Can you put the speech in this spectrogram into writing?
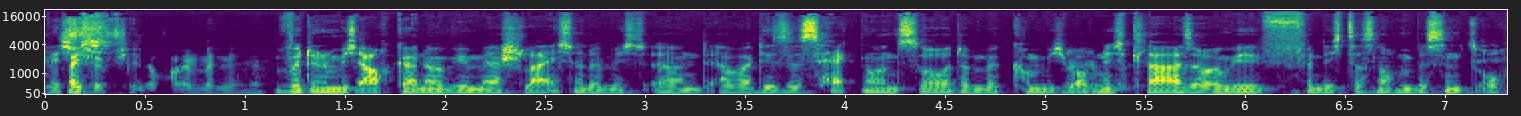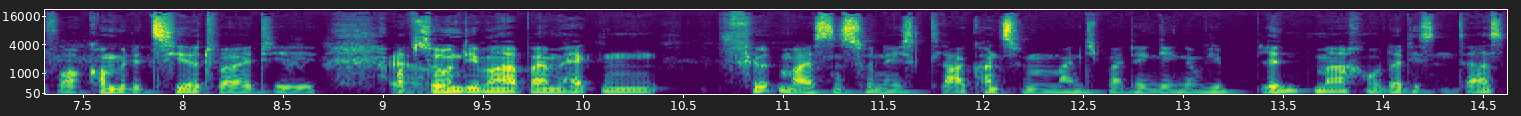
nicht für viele Räume, ne? Würde nämlich auch gerne irgendwie mehr schleichen oder mich, und, aber dieses Hacken und so, damit komme ich überhaupt nicht klar. Also irgendwie finde ich das noch ein bisschen auch kommuniziert, weil die Optionen, ja. die man hat beim Hacken, führt meistens zunächst. Klar kannst du manchmal den Gegner irgendwie blind machen oder dies und das,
